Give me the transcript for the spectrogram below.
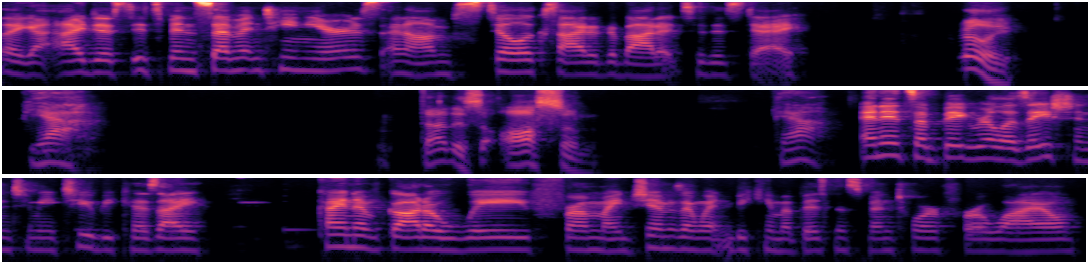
Like I just, it's been 17 years and I'm still excited about it to this day. Really? Yeah. That is awesome. Yeah. And it's a big realization to me too, because I kind of got away from my gyms. I went and became a business mentor for a while.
